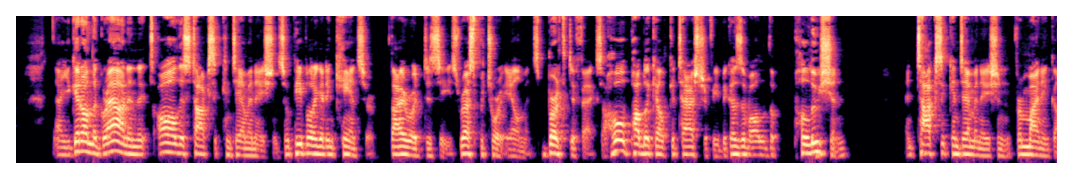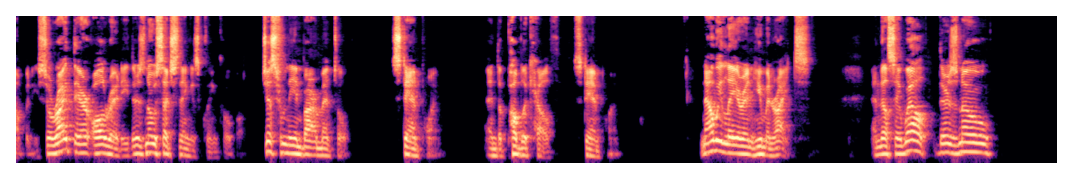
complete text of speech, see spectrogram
Now you get on the ground and it's all this toxic contamination. So people are getting cancer, thyroid disease, respiratory ailments, birth defects, a whole public health catastrophe because of all of the pollution and toxic contamination from mining companies. So, right there already, there's no such thing as clean cobalt, just from the environmental standpoint and the public health standpoint. Now we layer in human rights. And they'll say, well, there's no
